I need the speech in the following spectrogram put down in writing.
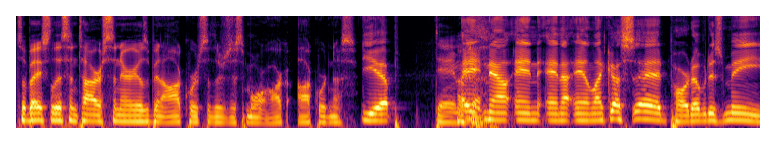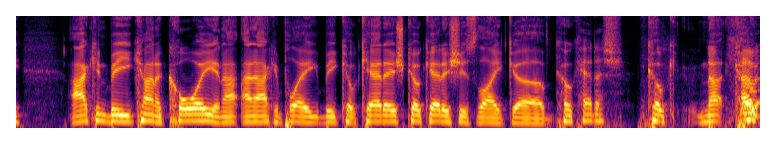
So basically, this entire scenario has been awkward. So there's just more awk- awkwardness. Yep. Damn. And now and and and like I said, part of it is me. I can be kind of coy and I and I can play be coquettish. Coquettish is like uh Coquettish. coke not I, I have a,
